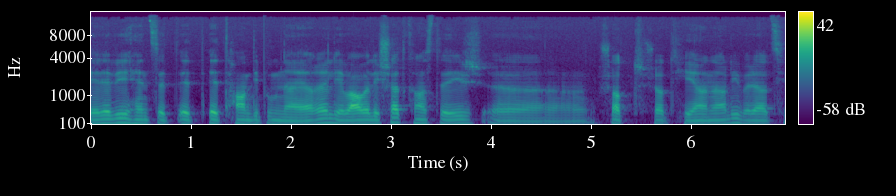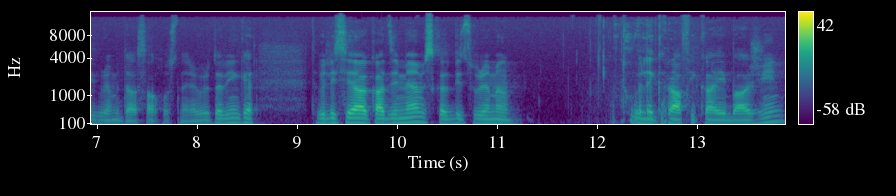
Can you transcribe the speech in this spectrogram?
երևի հենց այդ այդ այդ հանդիպումն է եղել եւ ավելի շատ քան թե իր շատ շատ հիանալի վրացի ուրեմն դասախոսները որովհետեւ ինքը Թբիլիսի ակադեմիայում սկզբից ուրեմն թողել է գրաֆիկայի բաժին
